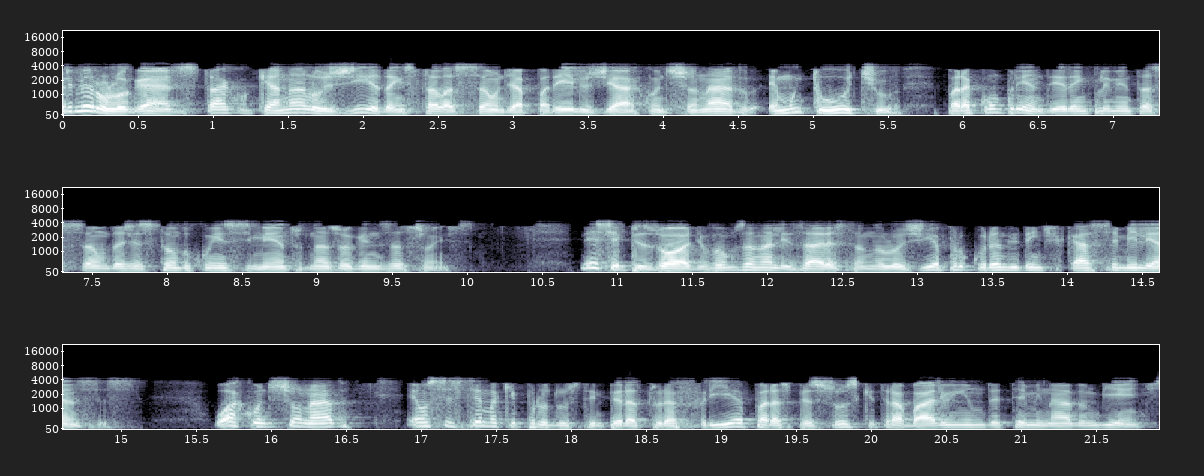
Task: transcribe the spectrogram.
Primeiro lugar, destaco que a analogia da instalação de aparelhos de ar-condicionado é muito útil para compreender a implementação da gestão do conhecimento nas organizações. Neste episódio, vamos analisar esta analogia procurando identificar semelhanças. O ar-condicionado é um sistema que produz temperatura fria para as pessoas que trabalham em um determinado ambiente.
